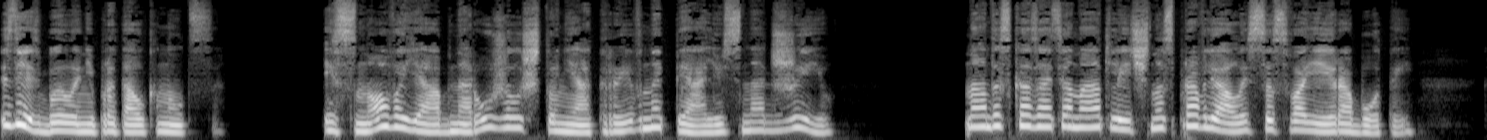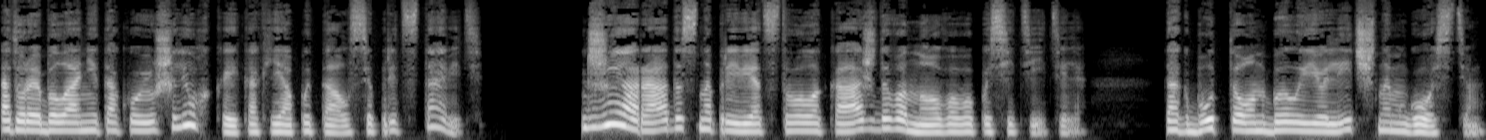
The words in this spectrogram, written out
Здесь было не протолкнуться. И снова я обнаружил, что неотрывно пялюсь на Джию. Надо сказать, она отлично справлялась со своей работой, которая была не такой уж легкой, как я пытался представить. Джия радостно приветствовала каждого нового посетителя, как будто он был ее личным гостем.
